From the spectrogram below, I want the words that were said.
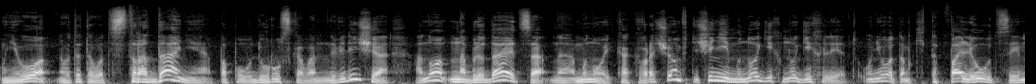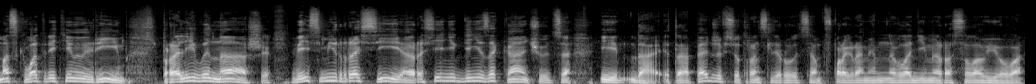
у него вот это вот страдание по поводу русского величия, оно наблюдается э, мной, как врачом, в течение многих-многих лет. У него там какие-то полюции, Москва, Третий Рим, проливы наши, весь мир Россия, Россия нигде не заканчивается. И да, это опять же все транслируется в программе Владимира Соловьева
